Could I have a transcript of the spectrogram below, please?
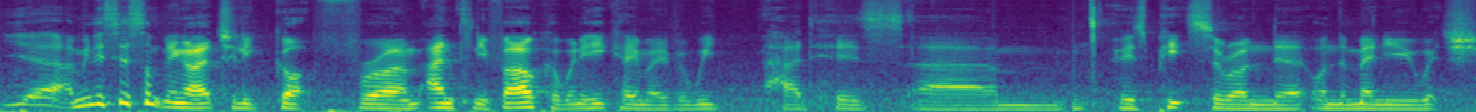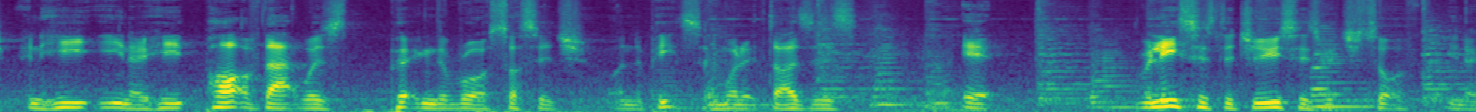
yeah. I mean, this is something I actually got from Anthony Falco when he came over. We had his um, his pizza on the on the menu, which and he you know he part of that was putting the raw sausage on the pizza. And what it does is it releases the juices, which sort of you know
